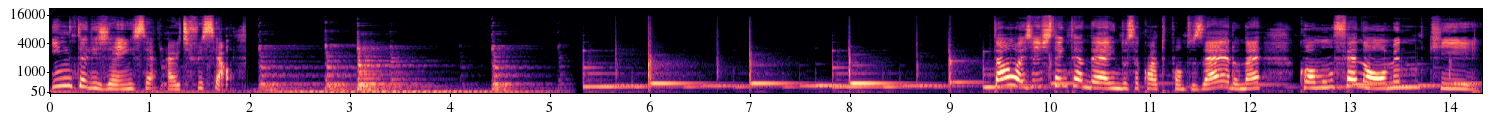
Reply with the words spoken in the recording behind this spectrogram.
inteligência artificial. Então, a gente tem que entender a indústria 4.0, né, como um fenômeno que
